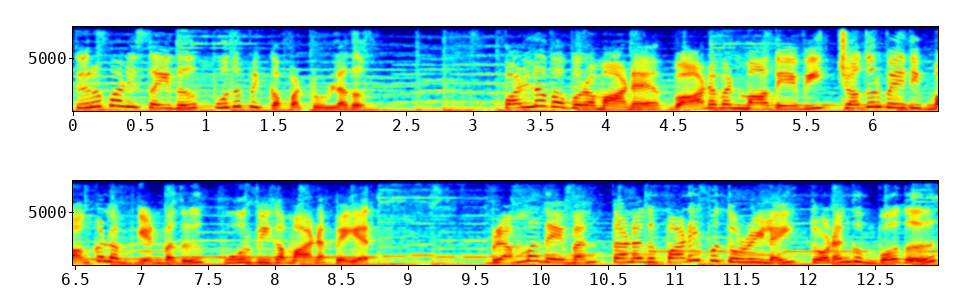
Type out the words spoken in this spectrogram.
திருப்பணி செய்து புதுப்பிக்கப்பட்டுள்ளது. பல்லவபுரமான வானவன் மாதேவி சதுர்வேதி மங்களம் என்பது பூர்வீகமான பெயர். பிரம்மதேவன் தனது படைப்பு தொழிலை தொடங்கும் போது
